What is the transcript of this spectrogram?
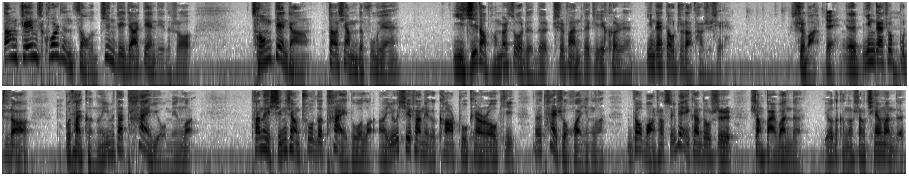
当 James Corden 走进这家店里的时候，从店长到下面的服务员。以及到旁边坐着的吃饭的这些客人，应该都知道他是谁，是吧？对，呃，应该说不知道不太可能，因为他太有名了，他那形象出的太多了啊，尤其是他那个 Carpool Karaoke，那个太受欢迎了。你到网上随便一看，都是上百万的，有的可能上千万的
